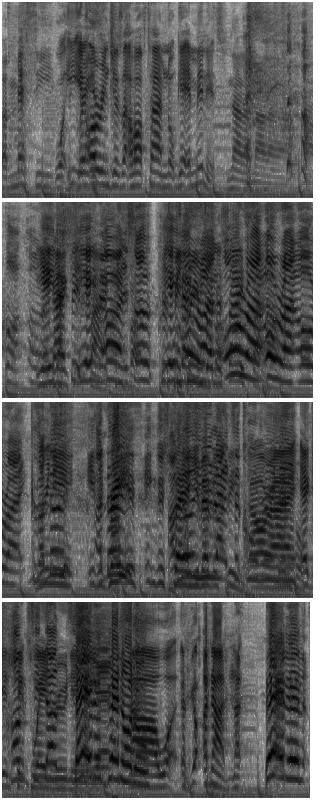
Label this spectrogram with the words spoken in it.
but Messi. What, eating greatest- oranges at half time, not getting minutes? No, no, no, no. no, no. All He ain't That's that. it, He ain't fam. that All right, keeper. so He ain't all that right, on the keeper. all side, right, fam. all right, all right. Because I know Rooney is I the know greatest English player you've you ever like seen. To call All right, Rooney egg and chips Humpty Wayne Rooney. Better than Glenn Hoddle. Ah, what? Nah, nah. Better than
